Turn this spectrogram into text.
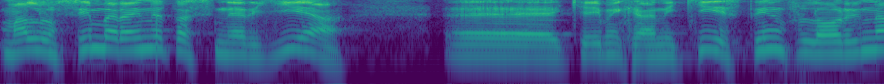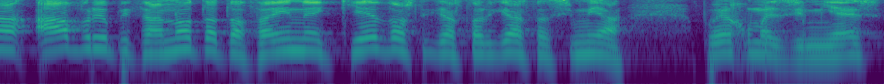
μάλλον σήμερα είναι τα συνεργεία ε, και η μηχανική στην Φλόρινα, αύριο πιθανότατα θα είναι και εδώ στην Καστοριά στα σημεία που έχουμε ζημιές.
